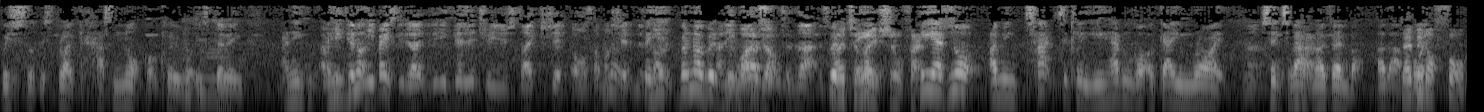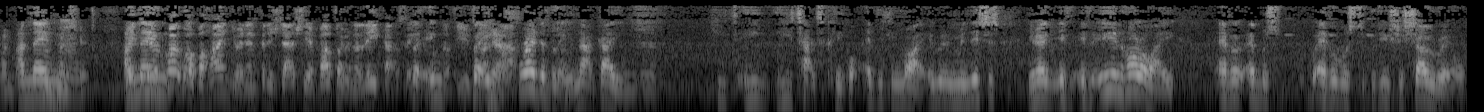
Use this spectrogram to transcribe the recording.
We just thought this bloke has not got a clue what he's mm-hmm. doing, and he I mean, and he, did, not- he basically like, he did literally just like shit or someone No, shit in the but, he, toilet. but no, but, and he but- wound you up to that. but Motivational he, factors. He had not. I mean, tactically, he hadn't got a game right No. since about November. At that They've point. been off form, haven't and then, That's good. But and he did then, quite well behind you and then finished actually above you in the league that season. but, in, a few but times. Yeah. incredibly in that game, he, he he tactically got everything right. I mean, this is you know, if, if Ian Holloway ever, ever was ever was to produce a show reel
